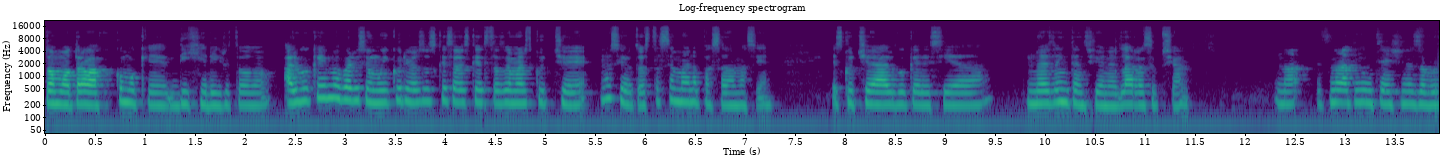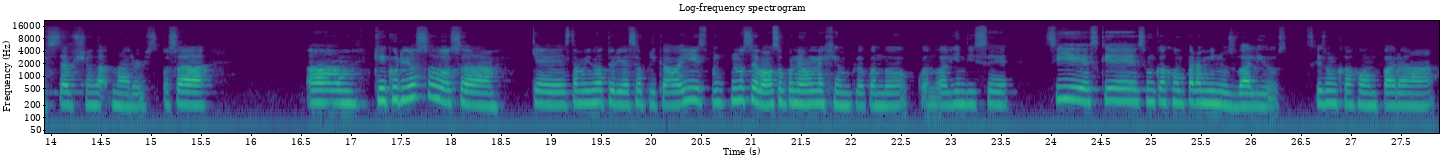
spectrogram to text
tomó trabajo como que digerir todo. Algo que me pareció muy curioso es que sabes que esta semana escuché, no es cierto, esta semana pasada más bien, escuché algo que decía, no es la intención, es la recepción. No, it's not the intention, it's the reception that matters. O sea, qué curioso, o sea, que esta misma teoría se aplicaba ahí. No sé, vamos a poner un ejemplo. Cuando, cuando alguien dice, sí, es que es un cajón para minusválidos, es que es un cajón para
